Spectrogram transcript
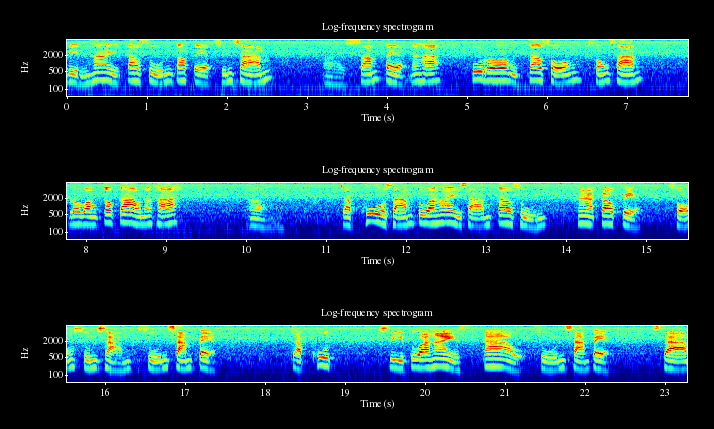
เด่นให้ 90 98 03อ่า38 นะคะ ผู้รอง 92 23 ระวัง 99 นะคะจับคู่ 3 ตัวให้ 390 598 203 038 จับคู่สี่ตัวให้เก้าศูนย์สามแปดสาม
